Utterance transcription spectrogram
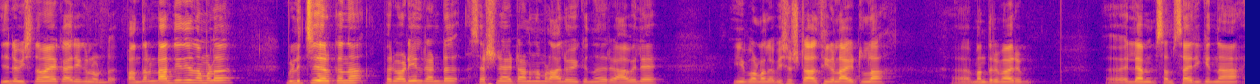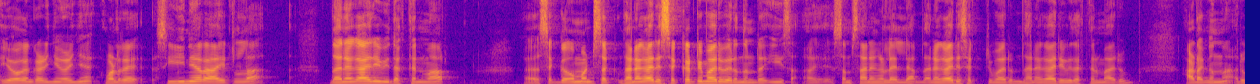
ഇതിന്റെ വിശദമായ കാര്യങ്ങളുണ്ട്. പന്ത്രണ്ടാം തീയതി നമ്മൾ വിളിച്ചു ചേർക്കുന്ന പരിപാടിയിൽ രണ്ട് സെഷനായിട്ടാണ് നമ്മൾ ആലോചിക്കുന്നത്. രാവിലെ ഈ വളരെ വിശിഷ്ടാതിഥികളായിട്ടുള്ള മന്ത്രിമാരും എല്ലാം സംസാരിക്കുന്ന യോഗം കഴിഞ്ഞു കഴിഞ്ഞ് വളരെ സീനിയറായിട്ടുള്ള ധനകാര്യ വിദഗ്ധന്മാർ ഗവൺമെന്റ് ധനകാര്യ സെക്രട്ടറിമാർ വരുന്നുണ്ട് ഈ സംസ്ഥാനങ്ങളിലെല്ലാം. ധനകാര്യ സെക്രട്ടറിമാരും ധനകാര്യ വിദഗ്ധന്മാരും അടങ്ങുന്ന ഒരു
